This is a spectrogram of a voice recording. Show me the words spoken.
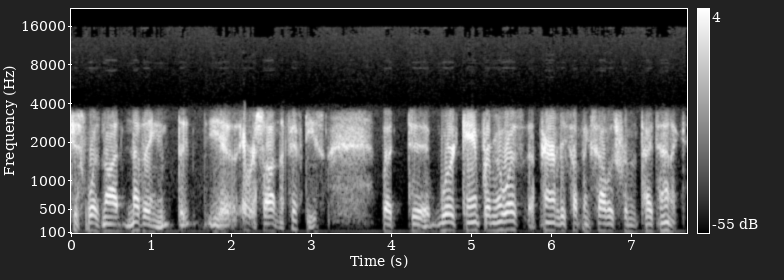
just was not nothing that you ever saw in the 50s. But uh, where it came from, it was apparently something salvaged from the Titanic.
